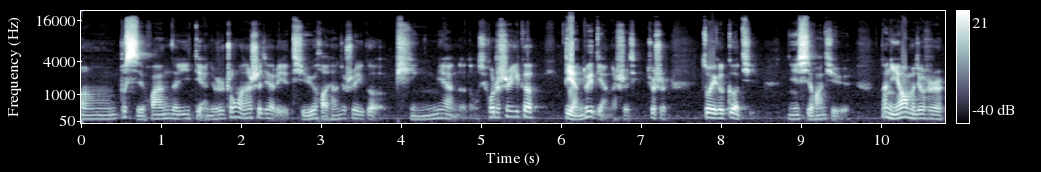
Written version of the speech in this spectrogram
嗯，不喜欢的一点就是中文的世界里，体育好像就是一个平面的东西，或者是一个点对点的事情。就是做一个个体，你喜欢体育，那你要么就是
